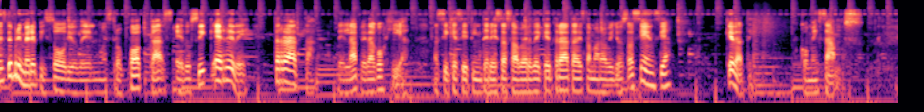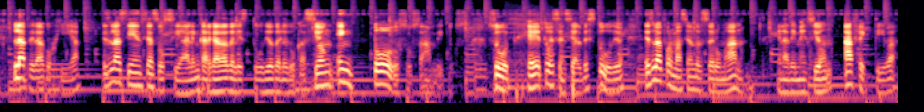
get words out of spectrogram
Este primer episodio de nuestro podcast EduSIC RD trata de la pedagogía. Así que si te interesa saber de qué trata esta maravillosa ciencia, quédate. Comenzamos. La pedagogía es la ciencia social encargada del estudio de la educación en todos sus ámbitos. Su objeto esencial de estudio es la formación del ser humano en la dimensión afectiva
